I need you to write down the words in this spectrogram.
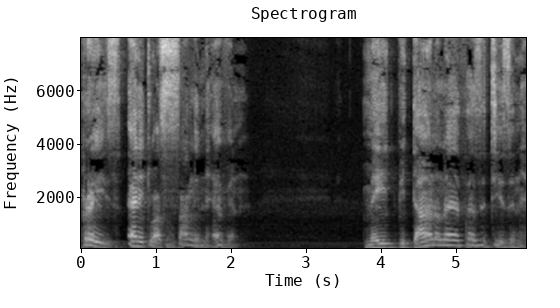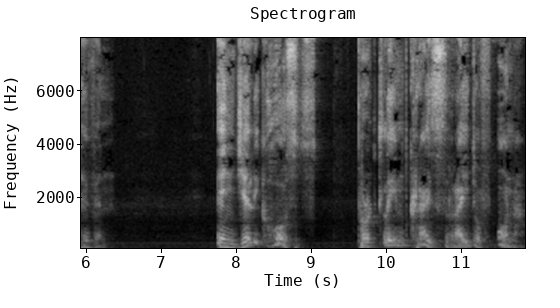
praise and it was sung in heaven. May it be done on earth as it is in heaven. Angelic hosts proclaim Christ's right of honor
